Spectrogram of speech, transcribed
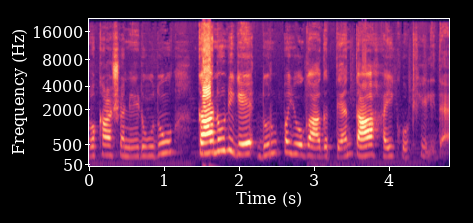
ಅವಕಾಶ ನೀಡುವುದು ಕಾನೂನಿಗೆ ದುರುಪಯೋಗ ಆಗುತ್ತೆ ಅಂತ ಹೈಕೋರ್ಟ್ ಹೇಳಿದೆ.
